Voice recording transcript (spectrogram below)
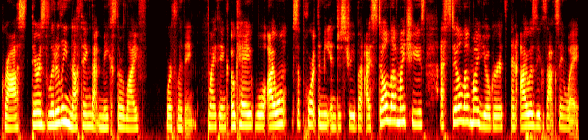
grass. There is literally nothing that makes their life worth living. You might think, okay, well, I won't support the meat industry, but I still love my cheese, I still love my yogurts, and I was the exact same way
